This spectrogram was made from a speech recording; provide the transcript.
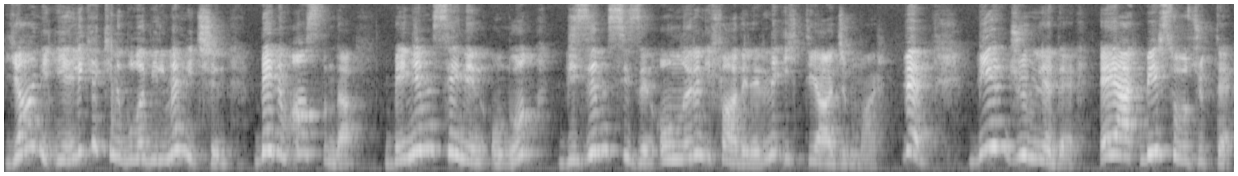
Yani iyilik ekini bulabilmem için benim aslında benim senin onun, bizim sizin onların ifadelerine ihtiyacım var. Ve bir cümlede eğer bir sözcükte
